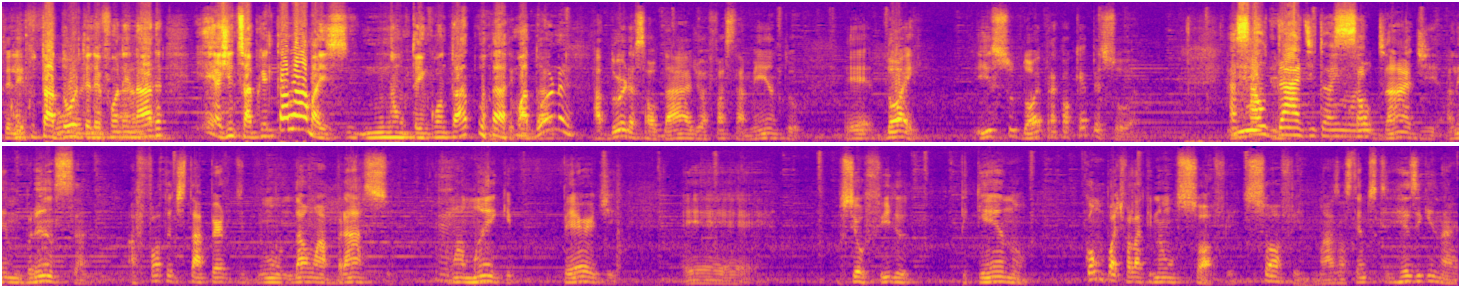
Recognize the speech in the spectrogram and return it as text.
Telefone, computador, telefone, nada. nada. E a gente sabe que ele está lá, mas não tem contato. Não tem Uma contato. dor, né? A dor da saudade, o afastamento, é, dói. Isso dói para qualquer pessoa. A E saudade dói a muito. saudade, a lembrança, a falta de estar perto, de um- dar um abraço. É. Uma mãe que perde é, o seu filho pequeno, como pode falar que não sofre? Sofre, mas nós temos que resignar.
